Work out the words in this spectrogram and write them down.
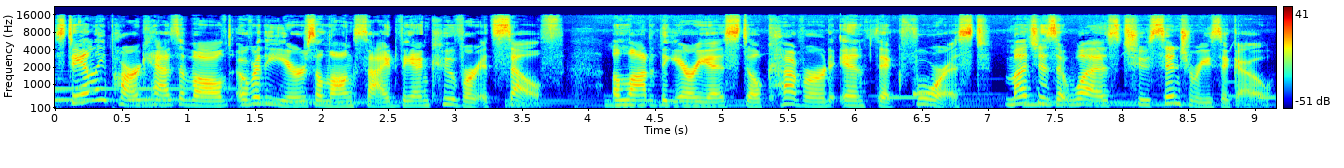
Stanley Park has evolved over the years alongside Vancouver itself. A lot of the area is still covered in thick forest, much as it was two centuries ago.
